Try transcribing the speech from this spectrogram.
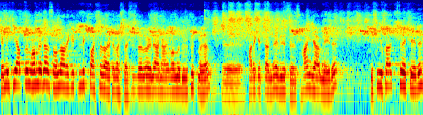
Deminki yaptığım hamleden sonra hareketlilik başladı arkadaşlar. Siz de böyle hani hayvanları ürkütmeden e, hareketlendirebilirsiniz. Hangi hamleydi? Dişi yukarı tünekteydi,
